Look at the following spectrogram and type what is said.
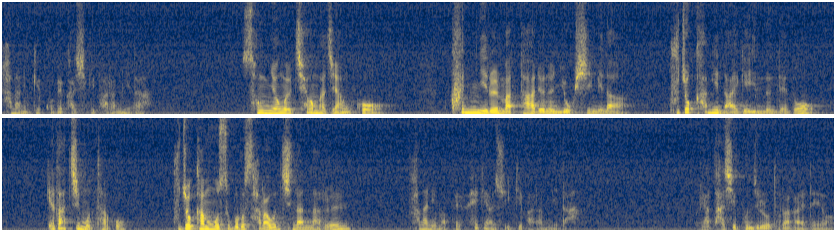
하나님께 고백하시기 바랍니다. 성령을 체험하지 않고 큰 일을 맡아 하려는 욕심이나 부족함이 나에게 있는데도 깨닫지 못하고 부족한 모습으로 살아온 지난 날을 하나님 앞에 회개할 수 있기 바랍니다. 우리가 다시 본질로 돌아가야 돼요.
